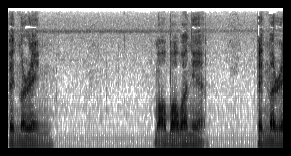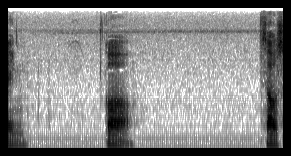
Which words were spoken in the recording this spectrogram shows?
เป็นมะเร็ง หมอบอกว่าเนี่ยเป็นมะเร็ง ก็ เศร้าโศ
